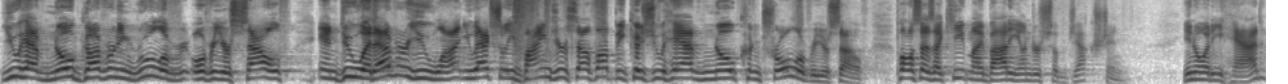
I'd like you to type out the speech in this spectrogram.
you have no governing rule over, over yourself and do whatever you want, you actually bind yourself up because you have no control over yourself. Paul says, I keep my body under subjection. You know what he had?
